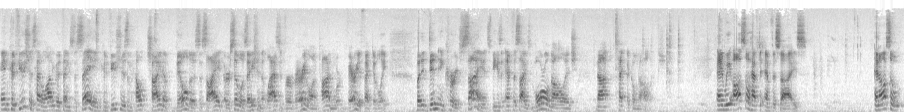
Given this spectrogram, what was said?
And Confucius had a lot of good things to say, and Confucianism helped China build a society or civilization that lasted for a very long time, worked very effectively. But it didn't encourage science because it emphasized moral knowledge, not technical knowledge. And we also have to emphasize, and also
